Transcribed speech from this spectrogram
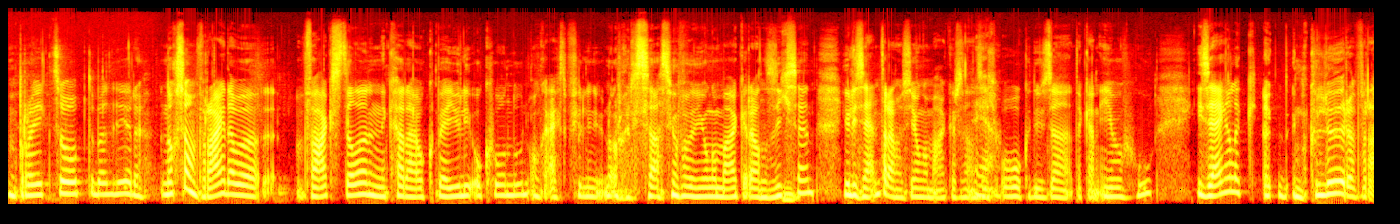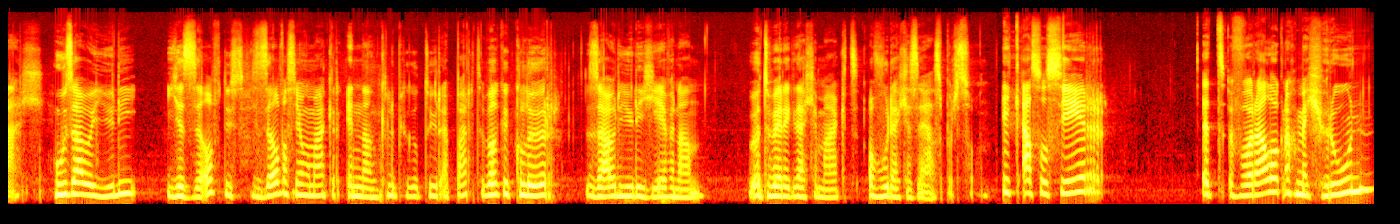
Een project zo op te baseren. Nog zo'n vraag dat we vaak stellen, en ik ga dat ook bij jullie ook gewoon doen, ongeacht of jullie nu een organisatie of een jonge maker aan zich zijn. Jullie zijn trouwens jonge makers aan Ja. zich ook, dus dat, dat kan even goed. Is eigenlijk een, een kleurenvraag. Hoe zouden jullie jezelf, dus jezelf als jonge maker en dan clubcultuur apart, welke kleur zouden jullie geven aan het werk dat je maakt of hoe dat je zij als persoon? Ik associeer het vooral ook nog met groen.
